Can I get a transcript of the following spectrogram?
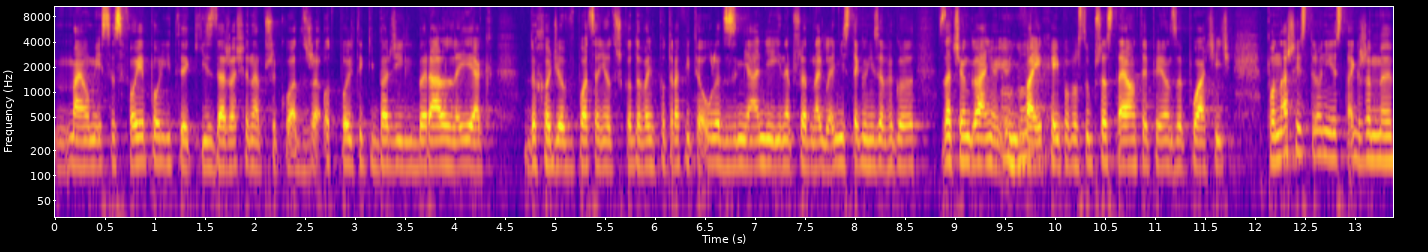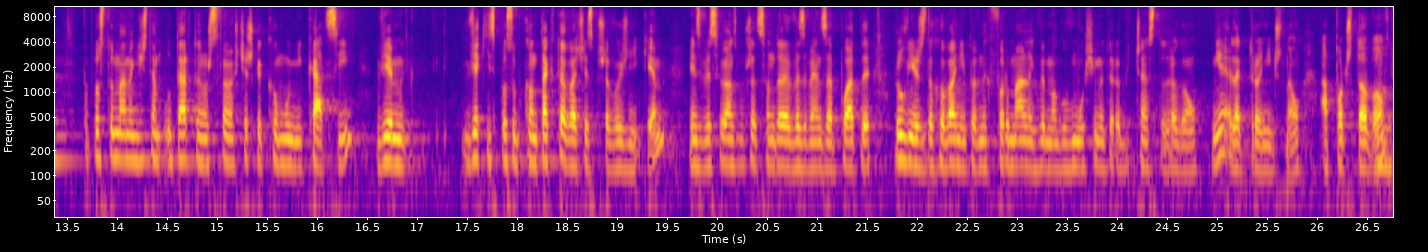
mają miejsce swoje polityki. Zdarza się na przykład, że od polityki bardziej liberalnej, jak dochodzi o wypłacanie odszkodowań, potrafi to ulec zmianie i na przykład nagle nic tego nizowego zaciągania Mhm. wajchę i po prostu przestają te pieniądze płacić. Po naszej stronie jest tak, że my po prostu mamy gdzieś tam utartą już swoją ścieżkę komunikacji, wiemy w jaki sposób kontaktować się z przewoźnikiem, więc wysyłając mu przedsądowe wezwania zapłaty, również z dochowaniem pewnych formalnych wymogów, musimy to robić często drogą nie elektroniczną, a pocztową w Mhm.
